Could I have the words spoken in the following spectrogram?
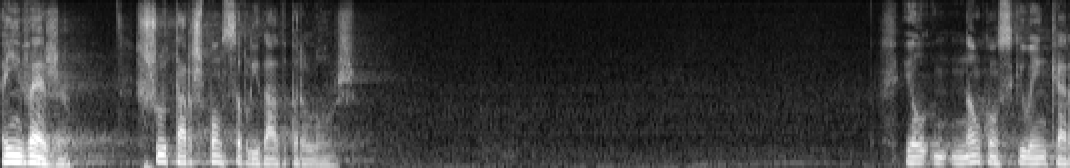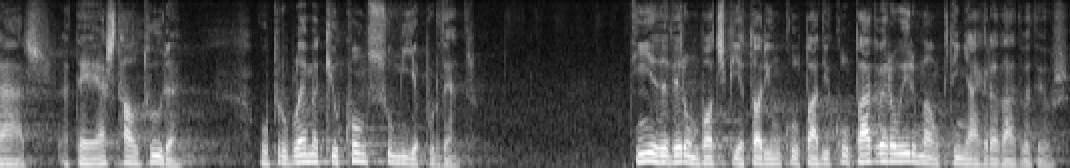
A inveja chuta a responsabilidade para longe. Ele não conseguiu encarar, até esta altura, o problema que o consumia por dentro. Tinha de haver um bode expiatório e um culpado, e o culpado era o irmão que tinha agradado a Deus.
